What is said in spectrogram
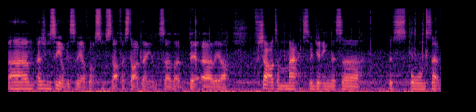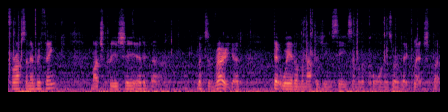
Um, as you can see obviously I've got some stuff. I started playing in the server a bit earlier. Shout out to Max for getting this uh, this spawn set for us and everything. Much appreciated. Uh, Looks very good. Bit weird on the map as you can see, some of the corners were a bit glitched, but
